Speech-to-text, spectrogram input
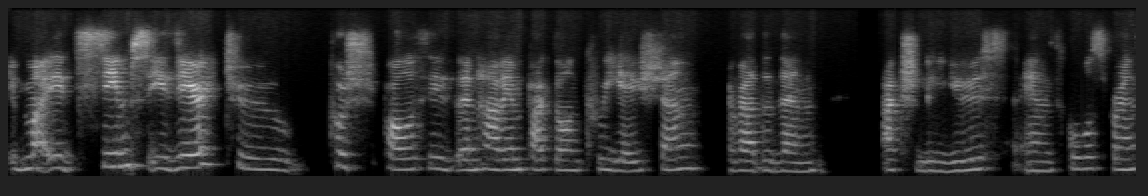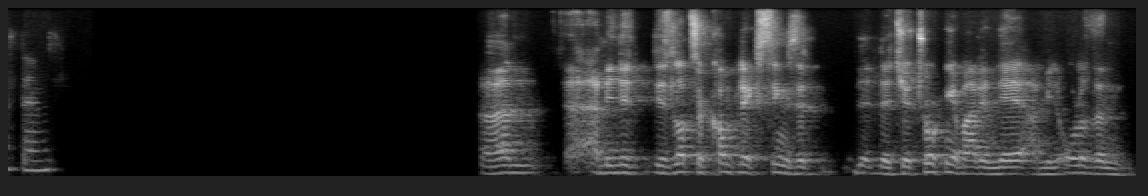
it might, it seems easier to push policies and have impact on creation rather than actually use in schools, for instance. Um, I mean, there- there's lots of complex things that, that that you're talking about in there. I mean, all of them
